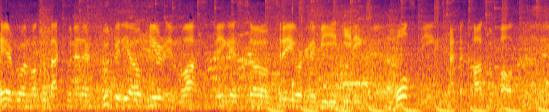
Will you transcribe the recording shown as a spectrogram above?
Hey everyone, welcome back to another food video here in Las Vegas. So today we're going to be eating Holstein's at the Cosmopolitan.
